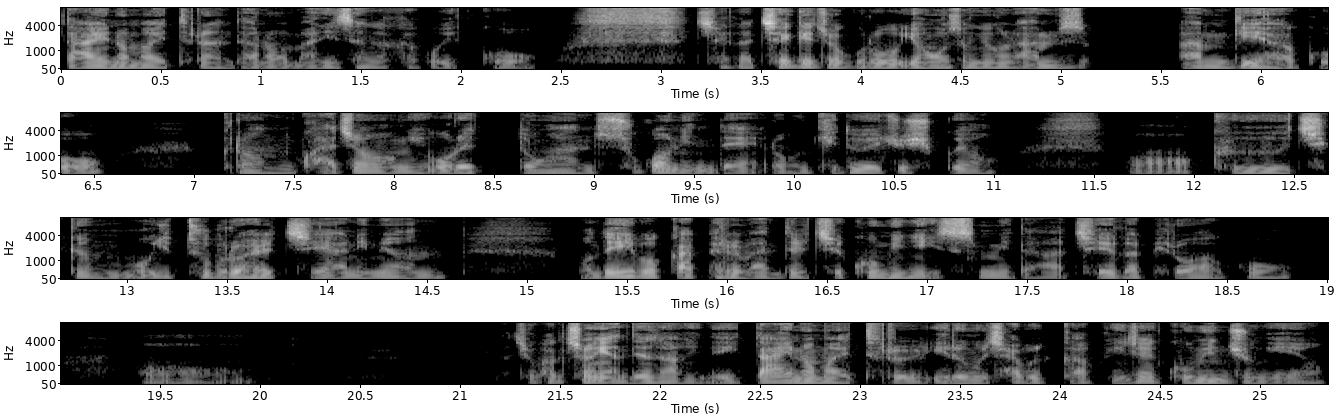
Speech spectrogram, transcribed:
다이너마이트라는 단어 많이 생각하고 있고 제가 체계적으로 영어 성경을 암, 암기하고 그런 과정이 오랫동안 숙원인데 여러분 기도해 주시고요. 어, 그 지금 뭐 유튜브로 할지 아니면 뭐 네이버 카페를 만들지 고민이 있습니다. 지혜가 필요하고 어, 아직 확정이 안 된 상황인데 이 다이너마이트를 이름을 잡을까 굉장히 고민 중이에요.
